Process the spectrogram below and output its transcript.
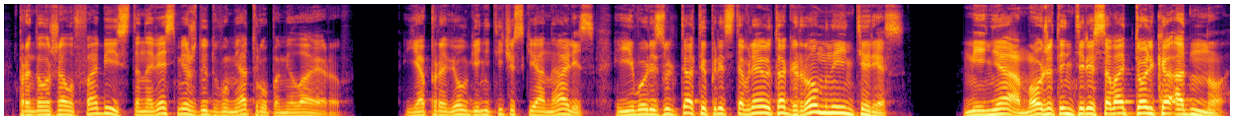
– продолжал Фабий, становясь между двумя трупами лаэров. «Я провел генетический анализ, и его результаты представляют огромный интерес». «Меня может интересовать только одно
